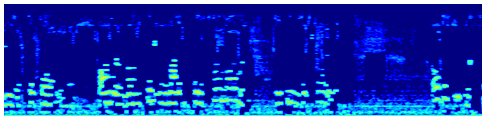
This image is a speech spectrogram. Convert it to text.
we are kicked out and on our own, Satan might say, for a moment, this is victorious. Oh, this is not.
